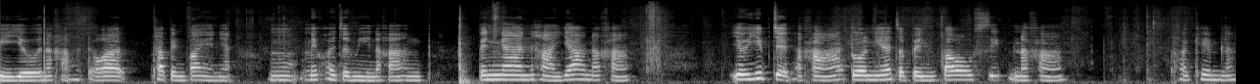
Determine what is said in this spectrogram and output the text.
มีเยอะนะคะ แต่ว่าถ้าเป็นป้ายอันเนี้ยไม่ค่อยจะมีนะคะ เป็นงานหายากนะคะเอยี่สิบเจ็ดนะคะ ตัวนี้จะเป็นเป้าซิปนะคะผ้าเข้มนะ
